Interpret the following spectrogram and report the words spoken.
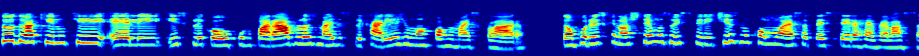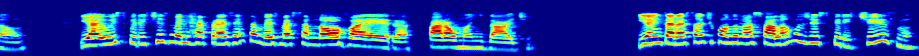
tudo aquilo que ele explicou por parábolas, mas explicaria de uma forma mais clara. Então, por isso que nós temos o Espiritismo como essa terceira revelação. E aí o Espiritismo ele representa mesmo essa nova era para a humanidade. E é interessante quando nós falamos de Espiritismo,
